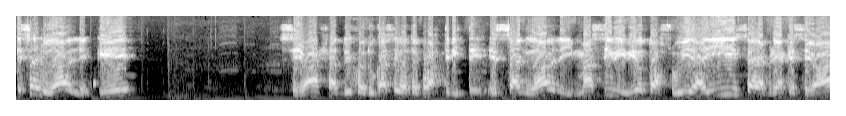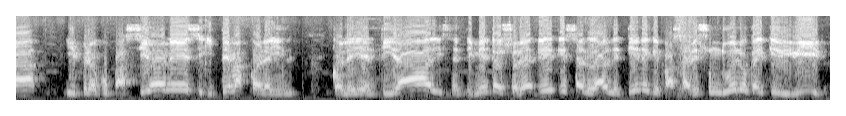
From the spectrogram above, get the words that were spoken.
Es saludable que se vaya tu hijo de tu casa y vos te pongas triste. Es saludable y más si vivió toda su vida ahí, sea la primera que se va, y preocupaciones y temas con la, con la identidad y sentimiento de soledad. Es, es saludable, tiene que pasar, es un duelo que hay que vivir.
